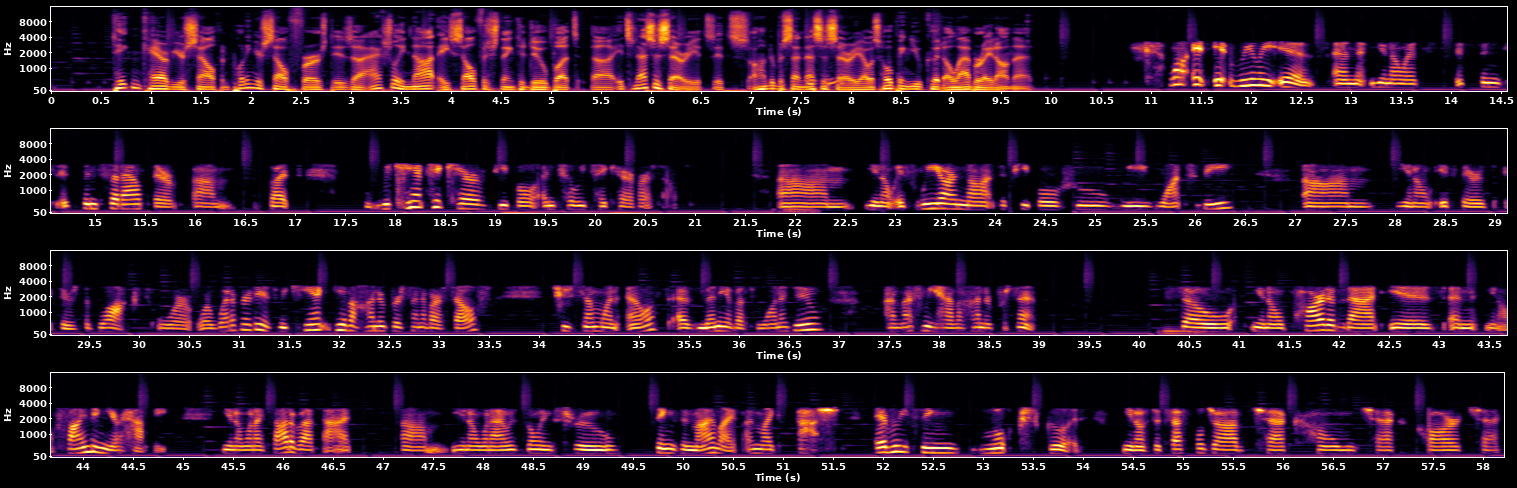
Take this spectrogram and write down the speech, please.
taking care of yourself and putting yourself first is uh, actually not a selfish thing to do, but uh, it's necessary. It's it's 100% necessary. I was hoping you could elaborate on that. Well, it it really is, and you know, it's it's been it's been set out there, um, but we can't take care of people until we take care of ourselves. Um, you know, if we are not the people who we want to be, um, you know, if there's if there's the blocks or or whatever it is, we can't give a hundred percent of ourselves to someone else, as many of us want to do, unless we have a hundred percent. So, you know, part of that is, and, you know, finding your happy. You know, when I thought about that, um, you know, when I was going through things in my life, I'm like, gosh, everything looks good. You know, successful job, check, home, check, car, check,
